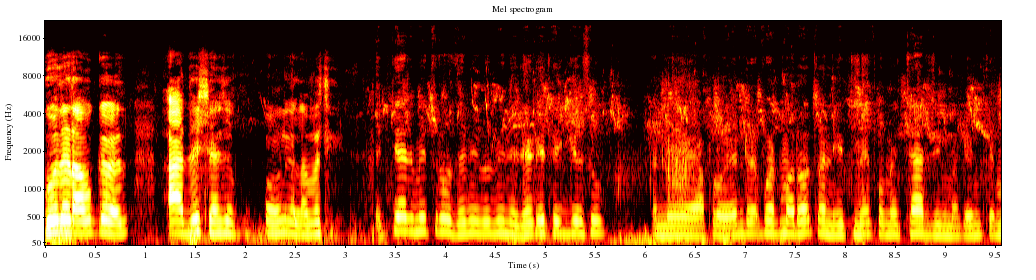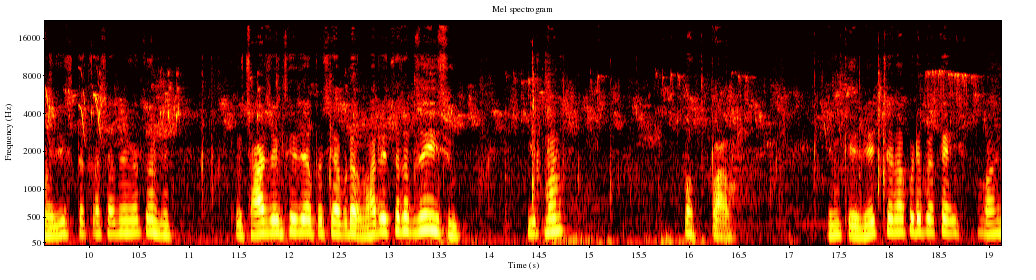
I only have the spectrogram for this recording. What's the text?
ગોદડા ઉકે આ દશા છે પોણેલા પછી. અત્યારે મિત્રો જમી બમીને રેડી થઈ ગયો છું. અને આપણો એન્ડ્રોઇડમાં મારો હતો ને, એક મેં તો મેં ચાર્જિંગમાં કેમ કે એમાં વીસ ટકા ચાર્જિંગ હતો ને તો ચાર્જિંગ થઈ જાય પછી આપણે વારે તરફ જઈશું. એ પણ પપ્પા કેમ કે વેચર આપણે પણ કંઈ વાહન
